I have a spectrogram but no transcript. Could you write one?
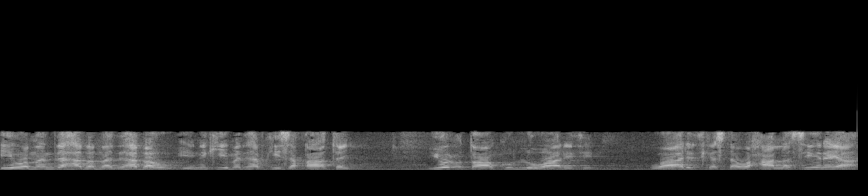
iyo waman dahaba madhabahu iyo ninkii madhabkiisa qaatay yucطىa kulu waariثin waarid kasta waxaa la siinayaa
